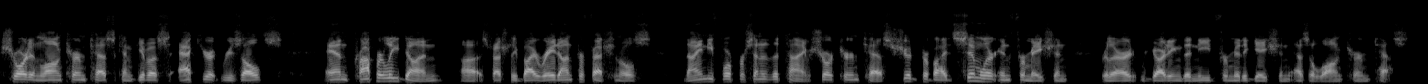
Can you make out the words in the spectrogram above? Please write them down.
short and long-term tests can give us accurate results and properly done, uh, especially by radon professionals, 94% of the time, short-term tests should provide similar information regarding the need for mitigation as a long-term test.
